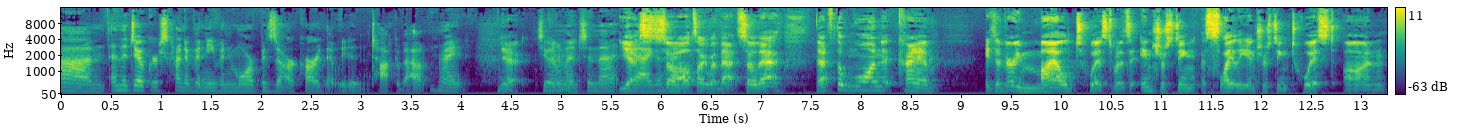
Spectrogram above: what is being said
Um, and the Joker's kind of an even more bizarre card that we didn't talk about, right? Yeah. Do you want to me- mention that? Yes. Yeah, so ahead. I'll talk about that. So that that's the one kind of. It's a very mild twist, but it's an interesting, a slightly interesting twist on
